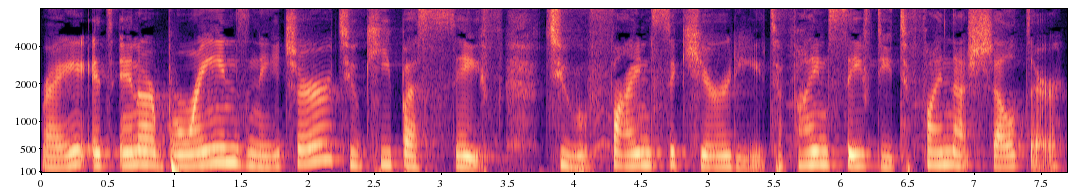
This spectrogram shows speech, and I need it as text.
right? It's in our brain's nature to keep us safe, to find security, to find safety, to find that shelter.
